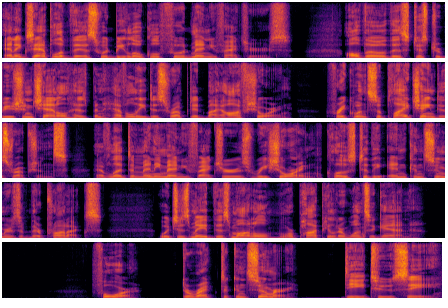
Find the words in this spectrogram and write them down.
An example of this would be local food manufacturers. Although this distribution channel has been heavily disrupted by offshoring, frequent supply chain disruptions have led to many manufacturers reshoring close to the end consumers of their products, which has made this model more popular once again. 4. Direct to consumer, D2C.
